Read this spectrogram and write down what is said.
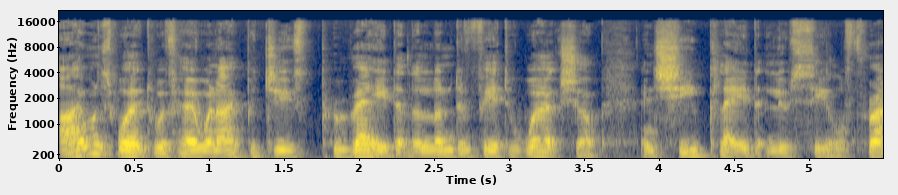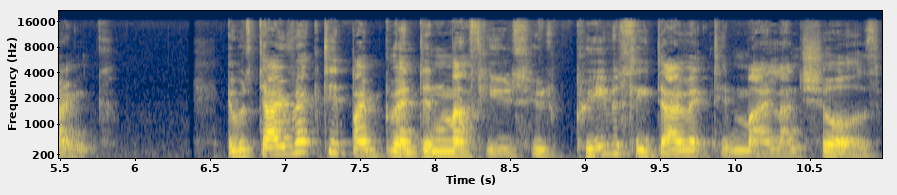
I once worked with her when I produced Parade at the London Theatre Workshop, and she played Lucille Frank. It was directed by Brendan Matthews, who previously directed Mylan Shores.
